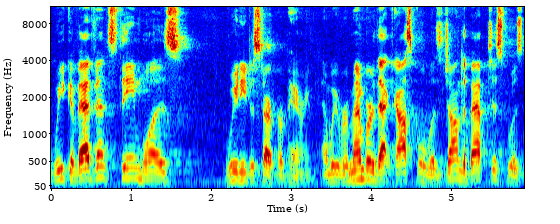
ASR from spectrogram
week of Advent's theme was we need to start preparing. And we remember that gospel was John the Baptist was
